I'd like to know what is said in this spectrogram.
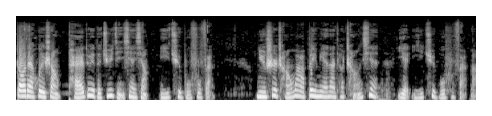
招待会上排队的拘谨现象一去不复返，女士长袜背面那条长线也一去不复返了。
